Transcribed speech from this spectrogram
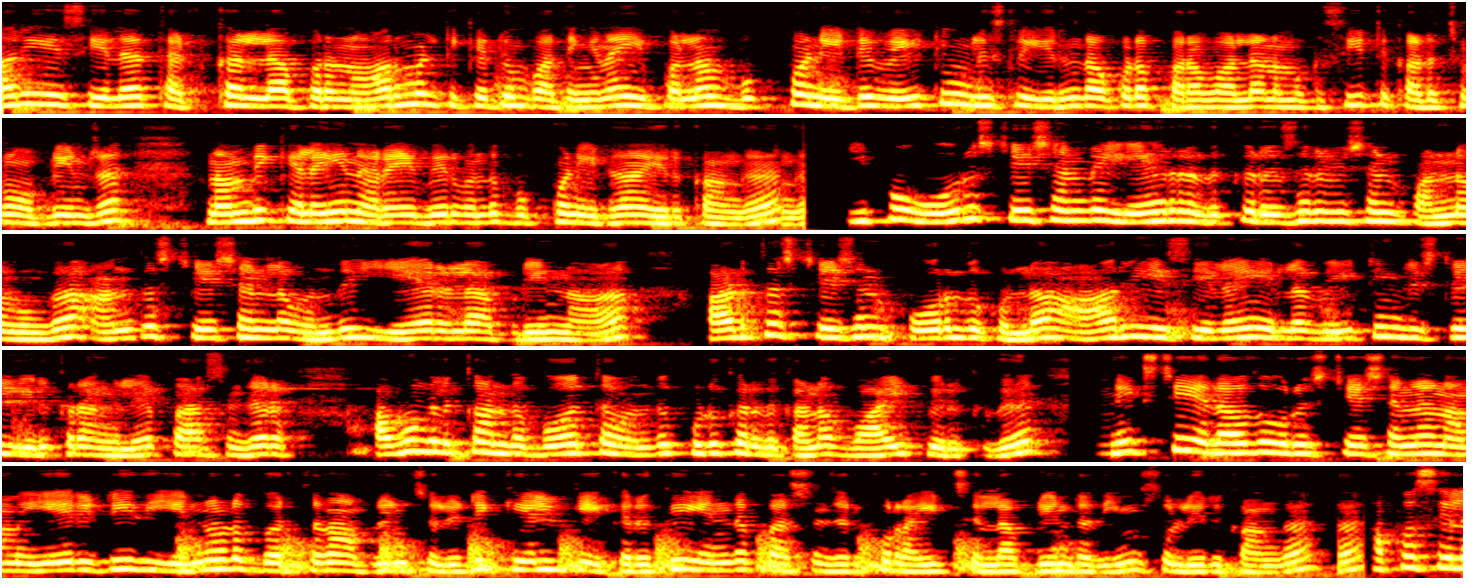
ஆர்ஏசியில் தட்கல்ல அப்புறம் நார்மல் டிக்கெட்டும் பார்த்தீங்கன்னா இப்போல்லாம் புக் பண்ணிவிட்டு வெயிட்டிங் லிஸ்ட்டில் இருந்தால் கூட பரவாயில்ல நமக்கு சீட்டு கிடச்சிரும் அப்படின்ற நம்பிக்கையிலையும் நிறைய பேர் வந்து புக் பண்ணிட்டு தான் இருக்காங்க. இப்போ ஒரு ஸ்டேஷனில் ஏறுறதுக்கு ரிசர்வேஷன் பண்ணவங்க அந்த ஸ்டேஷனில் வந்து ஏறலை அப்படின்னா அடுத்த ஸ்டேஷன் போகிறதுக்குள்ளே ஆர்ஏசிலையும் இல்லை வெயிட்டிங் லிஸ்ட்டில் இருக்கிறாங்க இல்லையா பேசஞ்சர் அவங்களுக்கு அந்த பேர்த்தை வந்து கொடுக்கறதுக்கான வாய்ப்பு இருக்குது. நெக்ஸ்ட் ஏதாவது ஒரு ஸ்டேஷனில் நம்ம ஏறிட்டு இது என்னோட பர்த் தான் அப்படின்னு சொல்லிட்டு கேள்வி கேட்கறதுக்கு எந்த பேசஞ்சருக்கும் ரைட்ஸ் இல்லை அப்படின்றதையும் சொல்லியிருக்காங்க. அப்போ சில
